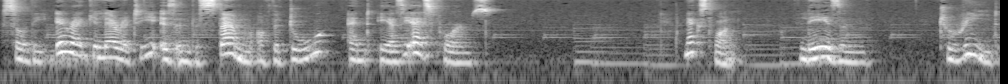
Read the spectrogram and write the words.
So the irregularity is in the stem of the du and er, sie, es forms. Next one, lesen, to read.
